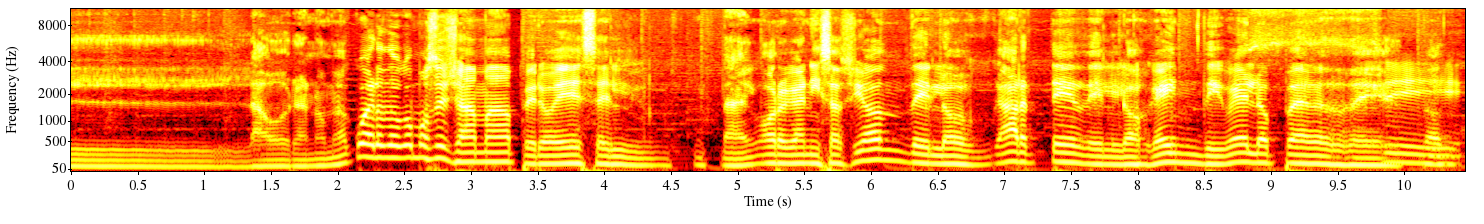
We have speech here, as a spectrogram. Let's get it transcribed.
el- ahora no me acuerdo cómo se llama, pero es el la organización de los arte de los game developers de, Sí,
